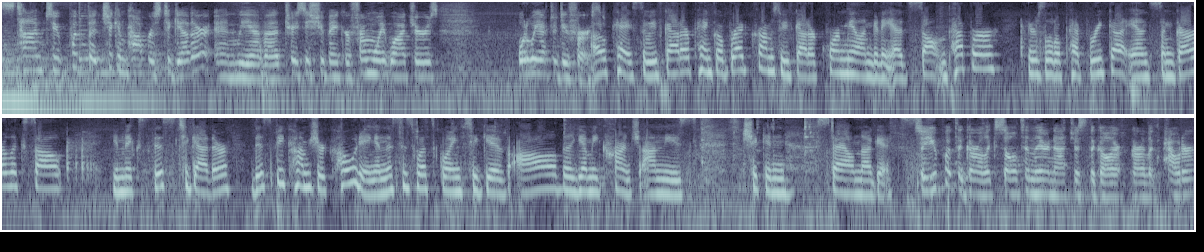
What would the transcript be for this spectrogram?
It's time to put the chicken poppers together, and we have uh, Tracy Shoemaker from Weight Watchers. What do we have to do first? Okay, so we've got our panko breadcrumbs, we've got our cornmeal. I'm going to add salt and pepper. Here's a little paprika and some garlic salt. You mix this together. This becomes your coating, and this is what's going to give all the yummy crunch on these chicken-style nuggets. So you put the garlic salt in there, not just the gar- garlic powder?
